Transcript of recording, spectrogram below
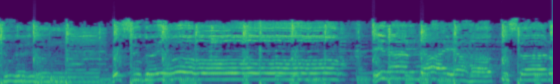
sugayo inaan dhaayaha ku saaro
